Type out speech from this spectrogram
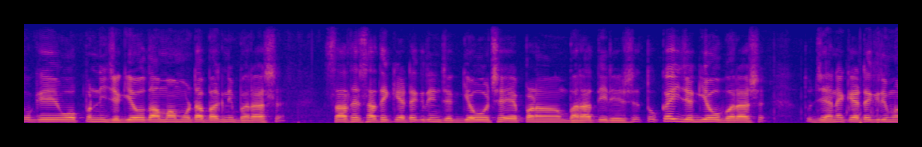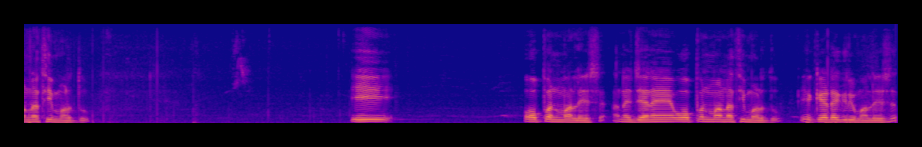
તો કે ઓપનની જગ્યાઓ તો આમાં મોટા ભાગની ભરાશે. સાથે સાથે કેટેગરીની જગ્યાઓ છે એ પણ ભરાતી રહેશે. તો કઈ જગ્યાઓ ભરાશે? તો જેને કેટેગરીમાં નથી મળતું, એ ઓપનમાં લેશે. અને જેને ઓપનમાં નથી મળતું, એ કેટેગરીમાં લેશે.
